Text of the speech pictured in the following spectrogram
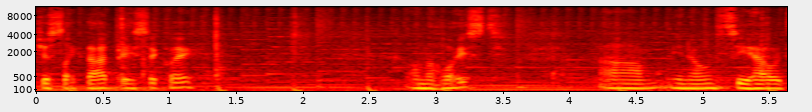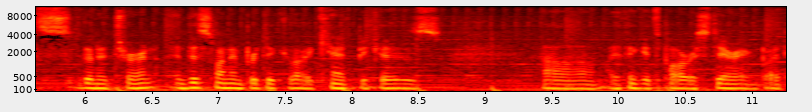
just like that basically on the hoist um, you know, see how it's going to turn. And this one in particular, I can't because um, I think it's power steering, but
